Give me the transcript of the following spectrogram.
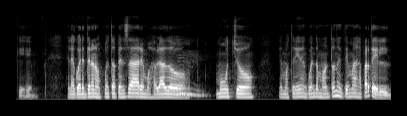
que en la cuarentena nos hemos puesto a pensar, hemos hablado Mm. mucho, hemos tenido en cuenta un montón de temas. Aparte, el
